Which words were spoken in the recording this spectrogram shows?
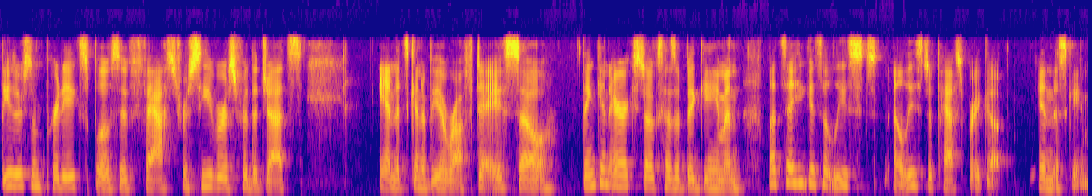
these are some pretty explosive, fast receivers for the Jets and it's going to be a rough day. So thinking Eric Stokes has a big game, and let's say he gets at least at least a pass breakup in this game.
